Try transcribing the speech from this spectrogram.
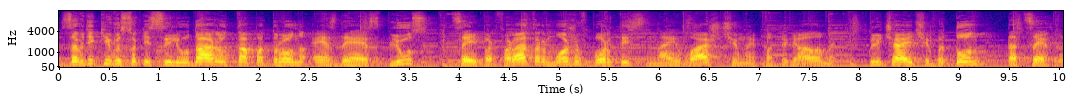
Завдяки високій силі удару та патрону SDS+, цей перфоратор може впоратись найважчими матеріалами, включаючи бетон та цеглу.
